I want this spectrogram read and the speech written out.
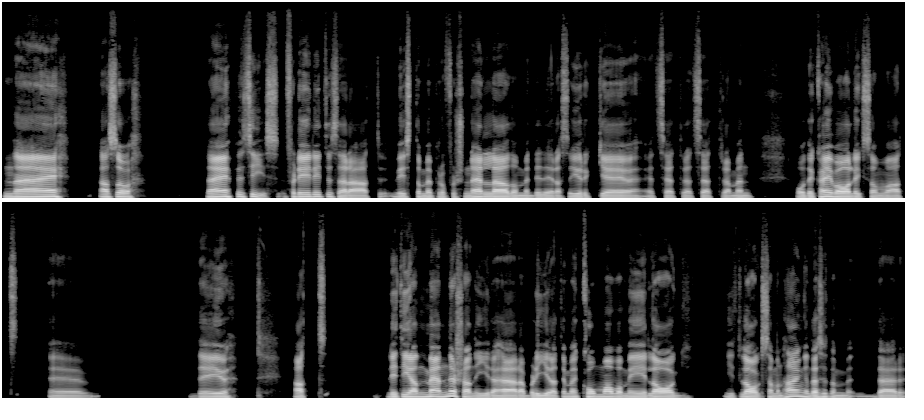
Nej, alltså Nej, precis, för det är lite så här att visst, de är professionella, de är det deras yrke etc. etc. Men och det kan ju vara liksom att. Eh, det är ju att lite grann människan i det här blir att ja, men komma och vara med i lag i ett lagsammanhang och dessutom där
